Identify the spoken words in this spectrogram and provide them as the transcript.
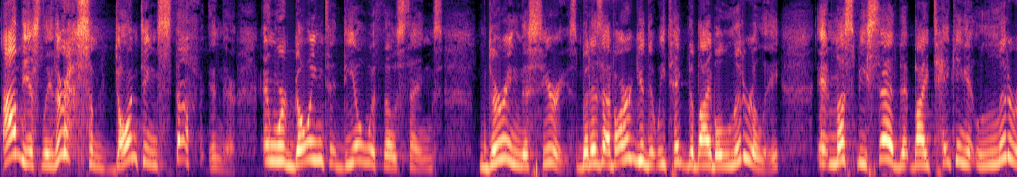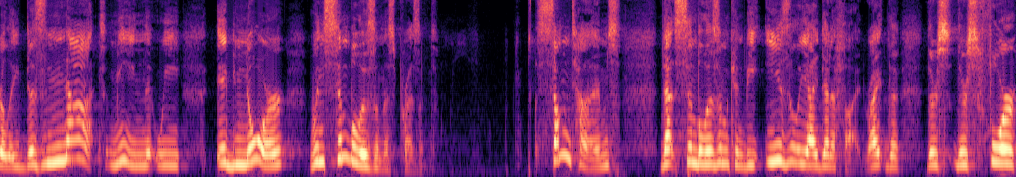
Obviously, there is some daunting stuff in there, and we're going to deal with those things during this series. But as I've argued that we take the Bible literally, it must be said that by taking it literally does not mean that we ignore when symbolism is present. Sometimes that symbolism can be easily identified, right? The, there's, there's four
